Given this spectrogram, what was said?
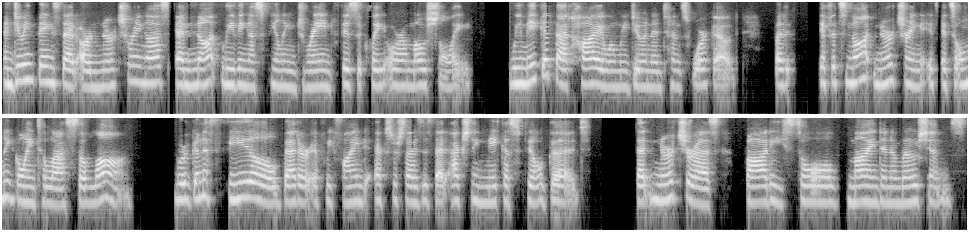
and doing things that are nurturing us and not leaving us feeling drained physically or emotionally. We may get that high when we do an intense workout, but if it's not nurturing, it's only going to last so long. We're going to feel better if we find exercises that actually make us feel good that nurture us body, soul, mind, and emotions,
